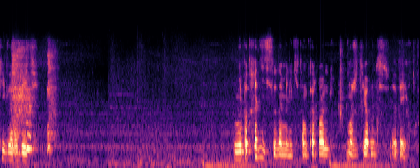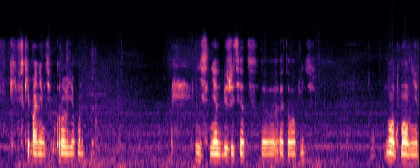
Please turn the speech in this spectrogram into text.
Киглера бить. Не подходите туда, мелики, там король может ёбнуть этой вскипанием типа крови ёбан. Если не отбежите от э, этого, блядь. Ну, от молнии.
